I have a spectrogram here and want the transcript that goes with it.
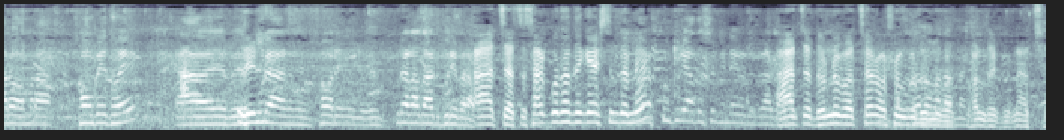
আরও আমরা সমবেত হয়ে আচ্ছা আচ্ছা স্যার কোথা থেকে আসছেন তাহলে? আচ্ছা ধন্যবাদ স্যার অসংখ্য ধন্যবাদ ভালো থাকবেন আচ্ছা।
